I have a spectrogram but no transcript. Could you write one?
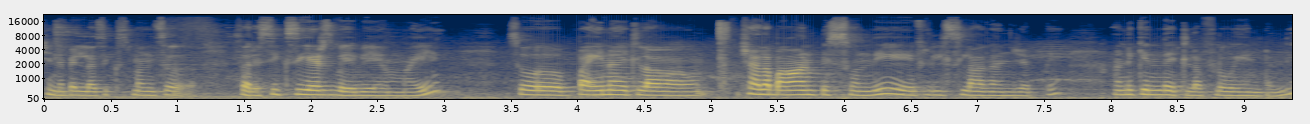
చిన్నపిల్ల six months sorry six years baby అమ్మాయి. సో పైన ఇట్లా చాలా బాగా అనిపిస్తుంది ఫ్రిల్స్ లాగా అని చెప్పి. అండ్ కింద ఇట్లా ఫ్లో ఉంటుంది.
